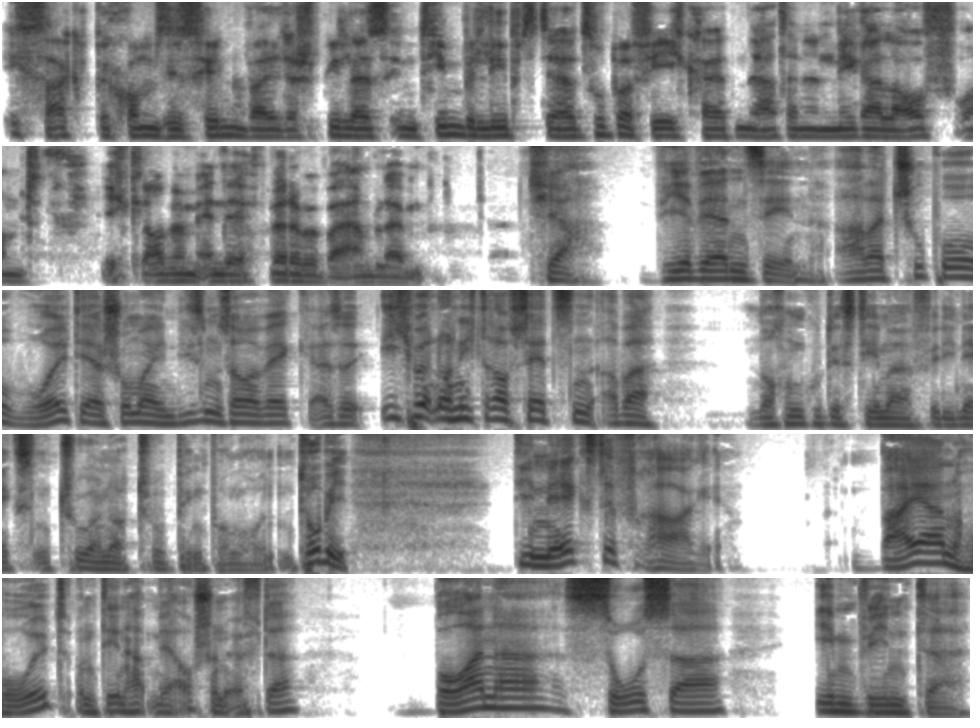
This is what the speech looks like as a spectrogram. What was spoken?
ich sag, bekommen Sie es hin, weil der Spieler ist im Team beliebt, der hat super Fähigkeiten, der hat einen mega Lauf und ich glaube, am Ende wird er bei Bayern bleiben. Tja, wir werden sehen. Aber Chupo wollte ja schon mal in diesem Sommer weg. Also ich würde noch nicht drauf setzen, aber noch ein gutes Thema für die nächsten True or Not True Ping-Pong-Runden. Tobi, die nächste Frage. Bayern holt, und den hatten wir auch schon öfter, Borna Sosa im Winter.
